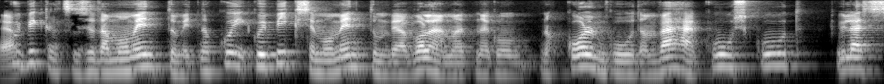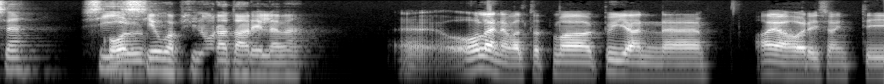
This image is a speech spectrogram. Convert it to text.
kui pikalt sa seda momentumit, noh, kui, kui pikk see momentum peab olema, et nagu noh, kolm kuud on vähe, kuus kuud ülesse, siis kolm... jõuab sinu radarile või? Äh, olenevalt, vot ma püüan äh, ajahorisonti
